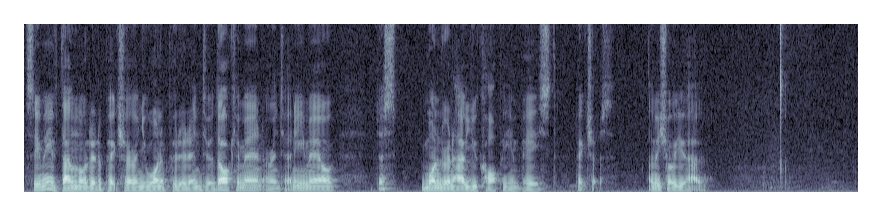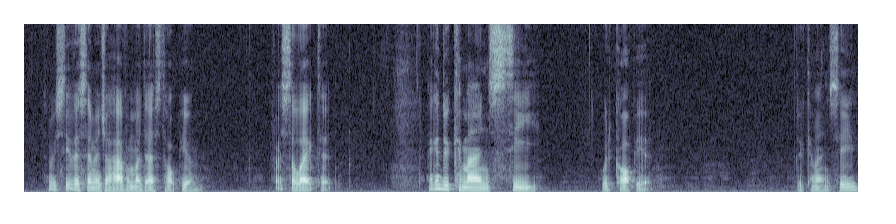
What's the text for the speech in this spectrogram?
So you may have downloaded a picture and you want to put it into a document or into an email, just wondering how you copy and paste pictures. Let me show you how. So we see this image I have on my desktop here. If I select it, I can do Command C would copy it. Do Command C.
